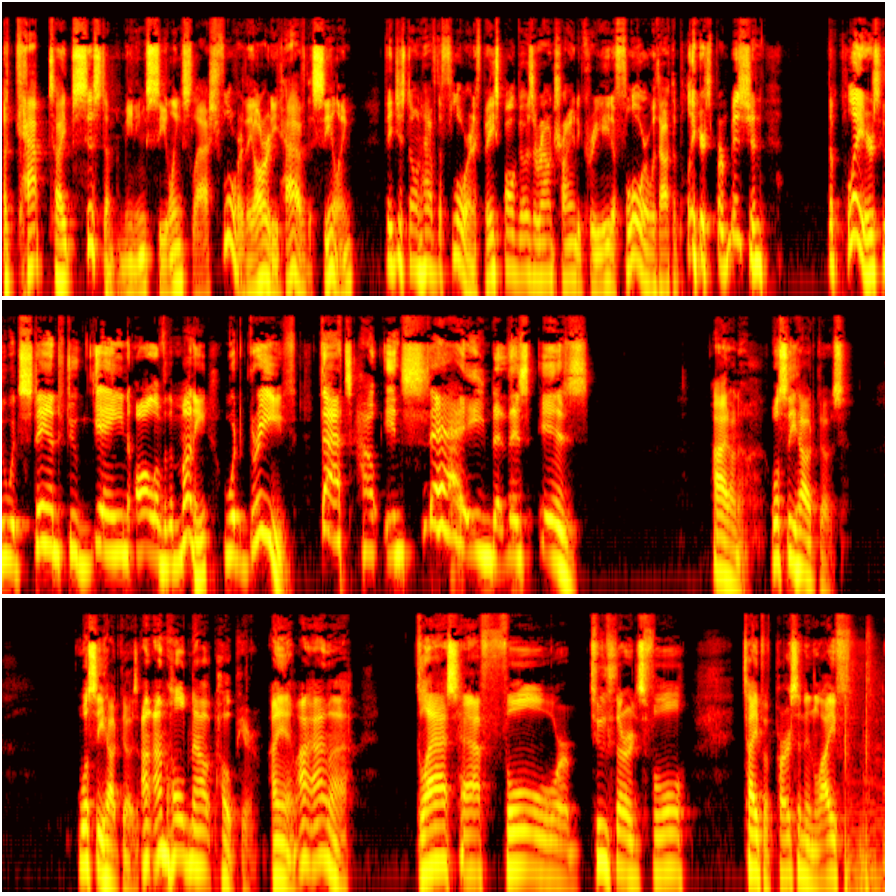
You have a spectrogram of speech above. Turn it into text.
a cap type system, meaning ceiling slash floor. They already have the ceiling. They just don't have the floor. And if baseball goes around trying to create a floor without the players' permission, the players who would stand to gain all of the money would grieve. That's how insane this is. I don't know. We'll see how it goes. We'll see how it goes. I- am holding out hope here. I am. I- I'm a glass half full or two thirds full type of person in life.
